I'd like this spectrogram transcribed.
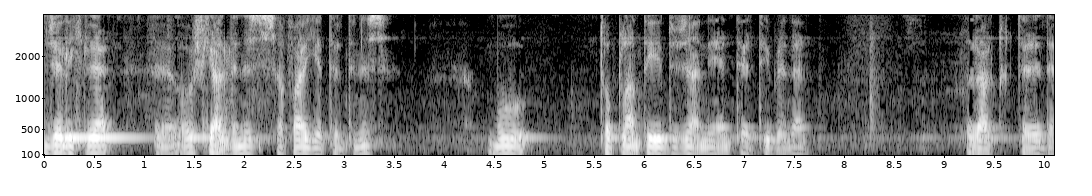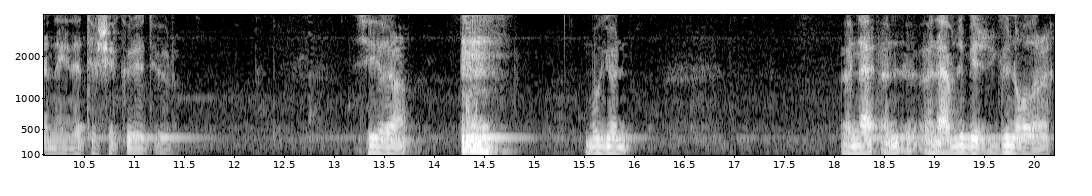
Öncelikle e, hoş geldiniz, sefa getirdiniz. Bu toplantıyı düzenleyen, tertip eden Irak Türkleri Derneği'ne teşekkür ediyorum. Zira bugün öne, ön- önemli bir gün olarak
